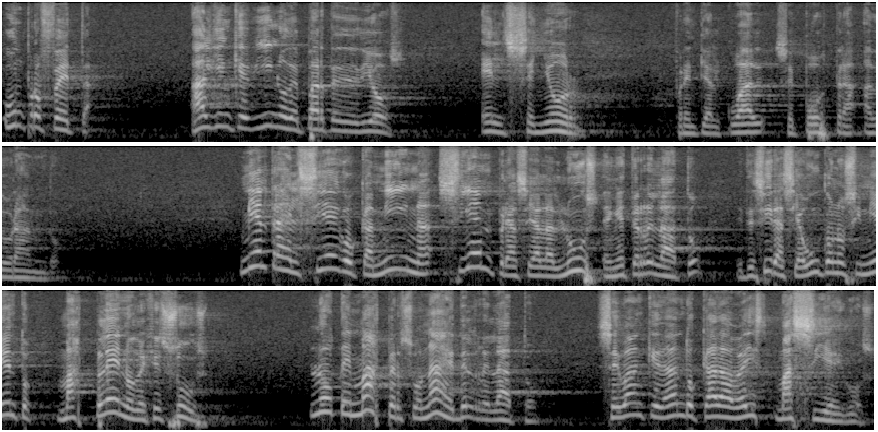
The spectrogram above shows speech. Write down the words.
un profeta, alguien que vino de parte de Dios, el Señor, frente al cual se postra adorando. Mientras el ciego camina siempre hacia la luz en este relato, es decir, hacia un conocimiento más pleno de Jesús, los demás personajes del relato se van quedando cada vez más ciegos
